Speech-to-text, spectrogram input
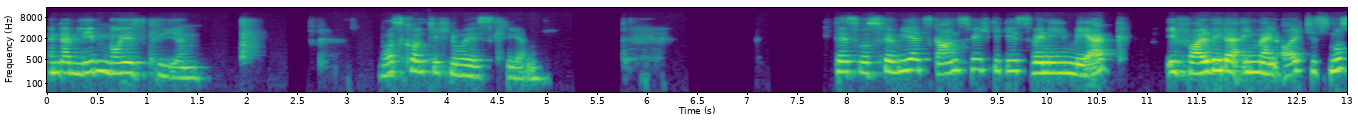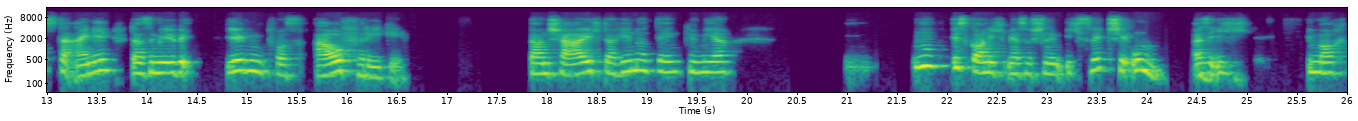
in deinem Leben Neues kreieren? Was konnte ich Neues kreieren? Das, was für mich jetzt ganz wichtig ist, wenn ich merke, ich falle wieder in mein altes Muster ein, dass ich mir über irgendwas aufrege dann schaue ich da hin und denke mir, hm, ist gar nicht mehr so schlimm. Ich switche um. Also ich, ich mache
